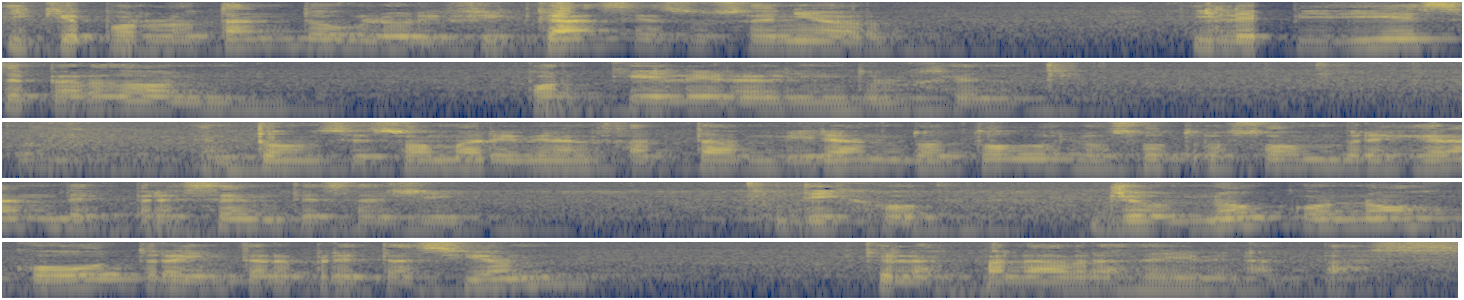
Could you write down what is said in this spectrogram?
Y que por lo tanto glorificase a su Señor y le pidiese perdón porque él era el indulgente. Entonces Omar ibn al-Khattab, mirando a todos los otros hombres grandes presentes allí, dijo, yo no conozco otra interpretación que las palabras de Ibn Abbas.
